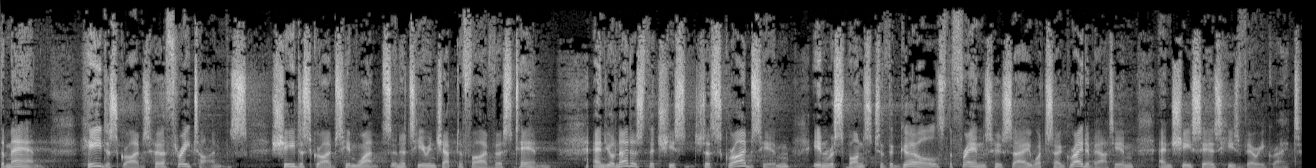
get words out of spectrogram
the man. He describes her three times. She describes him once, and it's here in chapter 5, verse 10. And you'll notice that she describes him in response to the girls, the friends who say, What's so great about him? And she says, He's very great.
